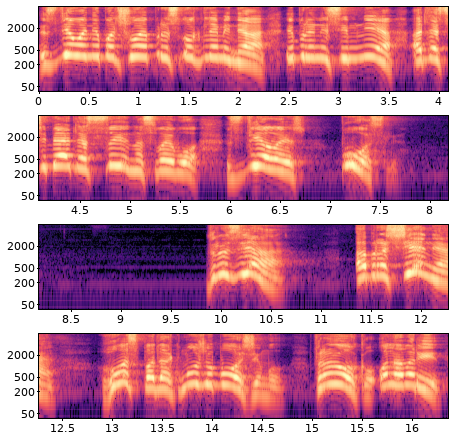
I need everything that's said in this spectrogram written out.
сделай небольшой преснок для меня и принеси мне, а для себя и для сына своего сделаешь после. Друзья, обращение Господа к мужу Божьему, пророку, он говорит,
